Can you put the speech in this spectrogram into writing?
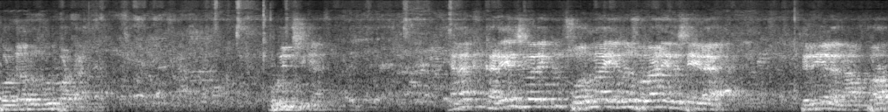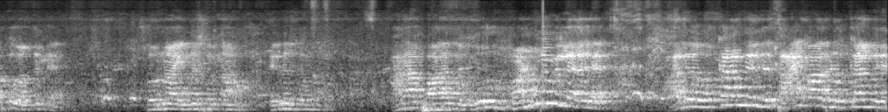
பொண்டவர்கள் போட்டாங்க. புரிஞ்சுங்க எனக்கு கடைசி வரைக்கும் சொன்னா என்ன சொன்னா என்ன செய்யல. தெரியல நான் புறத்து வந்துட்டேன். சொன்னா என்ன சொன்னா என்ன சொன்னா. ஆனா பாருங்க ஒரு மண்ணும் இல்ல அதுல. அதுல உட்கார்ந்து இந்த தாய்மார்கள் உட்கார்ந்து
